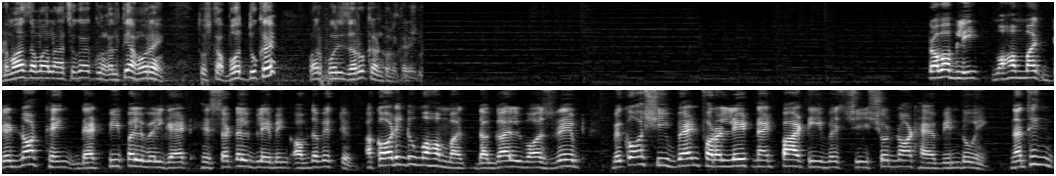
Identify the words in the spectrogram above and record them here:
advanced zamana aa chuka hai koi galtiyan ho rahi hain to uska bahut dukh hai aur police zarur control karegi Probably, Muhammad did not think that people will get his subtle blaming of the victim. According to Muhammad, the girl was raped because she went for a late night party which she should not have been doing. Nothing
